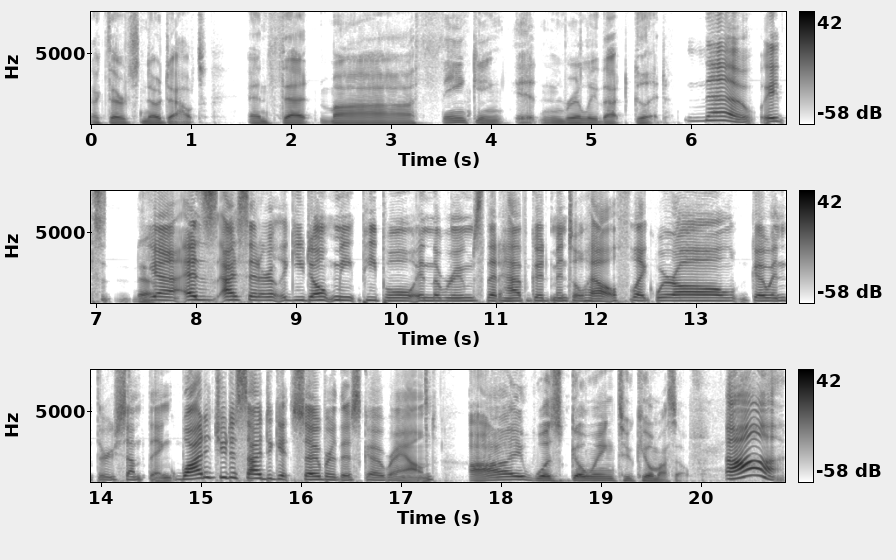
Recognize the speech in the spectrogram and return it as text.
like, there's no doubt. And that my thinking isn't really that good. No, it's No. yeah. As I said earlier, like you don't meet people in the rooms that have good mental health. Like we're all going through something. Why did you decide to get sober this go round? I was going to kill myself. Ah,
